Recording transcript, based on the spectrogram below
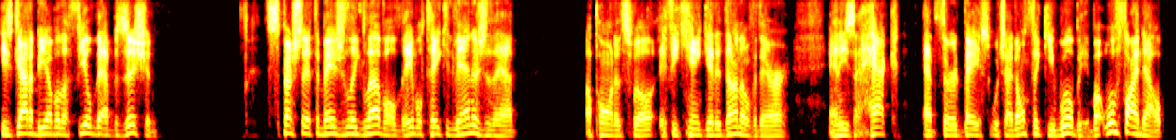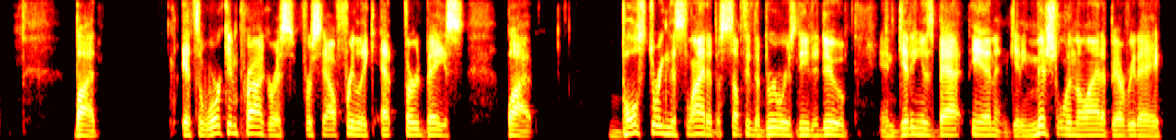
he's got to be able to field that position, especially at the major league level. They will take advantage of that. Opponents will if he can't get it done over there, and he's a hack at third base, which I don't think he will be, but we'll find out. But it's a work in progress for Sal Frelick at third base. But bolstering this lineup is something the Brewers need to do, and getting his bat in and getting Mitchell in the lineup every day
